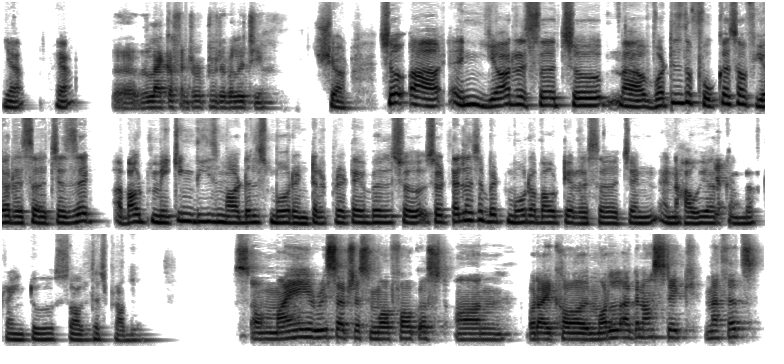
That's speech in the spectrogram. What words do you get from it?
Yeah, yeah. The, the lack of interpretability. Sure. So, uh, in your research, so uh, what is the focus of your research? Is it about making these models more interpretable? So, so tell us a bit more about your research and and how you're yeah. kind of trying to solve this problem. So, my research is more focused on what I call model agnostic methods.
